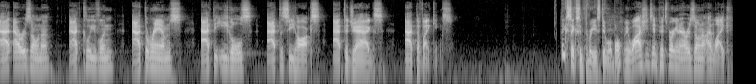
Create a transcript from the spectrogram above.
at Arizona, at Cleveland, at the Rams, at the Eagles, at the Seahawks, at the Jags, at the Vikings. I think six and three is doable. I mean, Washington, Pittsburgh, and Arizona, I like.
